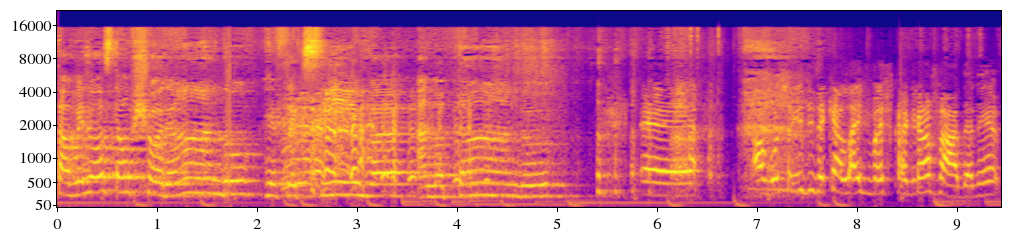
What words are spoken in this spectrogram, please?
Talvez elas estão chorando, reflexiva, anotando. É, ah, gostaria de dizer que a live vai ficar gravada, né?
